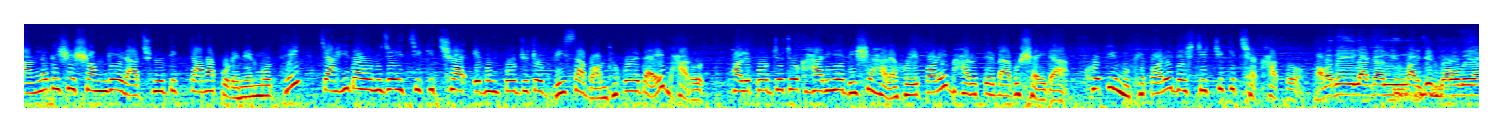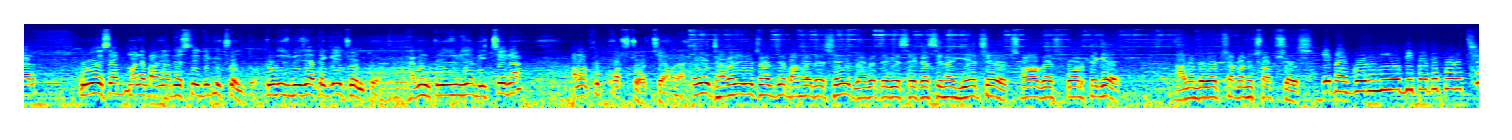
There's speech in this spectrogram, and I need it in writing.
বাংলাদেশের সঙ্গে রাজনৈতিক টানাপোড়েনের মধ্যে চাহিদা অনুযায়ী চিকিৎসা এবং পর্যটক ভিসা বন্ধ করে দেয় ভারত। ফলে পর্যটক হারিয়ে দিশেহারা হয়ে পড়ে ভারতের ব্যবসায়ীরা। ক্ষতির মুখে পড়ে দেশটির চিকিৎসা খাত। আমাদের এই এলাকা নিউ মার্কেট বড় বাজার পুরো এসব মানে বাংলাদেশ থেকে চলতো। ট্যুরিস্ট ভিসা থেকে চলতো। এখন ট্যুরিস্ট ভিসা দিচ্ছে না। আমার খুব কষ্ট হচ্ছে আমরা। এই ঝামেলা যে চলছে বাংলাদেশে যবে থেকে শেখ হাসিনা গিয়েছে ছ আগস্ট পর থেকে আমাদের ব্যবসা বাণিজ্য সব শেষ। এবার গরু নিয়েও বিপদে পড়েছে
